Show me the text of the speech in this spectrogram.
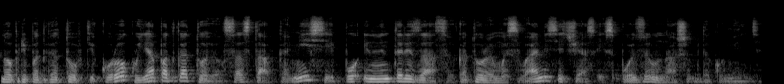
но при подготовке к уроку я подготовил состав комиссии по инвентаризацию, которую мы с вами сейчас используем в нашем документе.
